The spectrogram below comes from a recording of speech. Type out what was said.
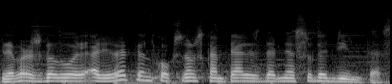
Dabar aš galvoju, ar yra ten koks nors kampelis dar nesugadintas.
